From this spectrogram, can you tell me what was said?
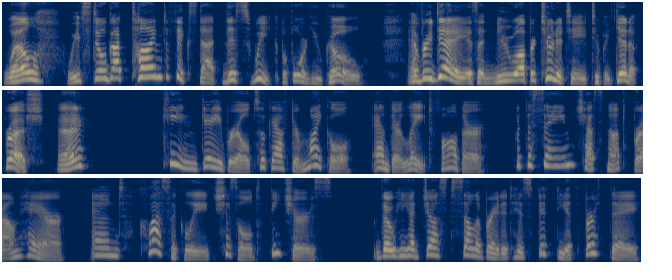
well, we've still got time to fix that this week before you go. Every day is a new opportunity to begin afresh, eh? King Gabriel took after Michael and their late father, with the same chestnut brown hair and classically chiseled features. Though he had just celebrated his fiftieth birthday,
